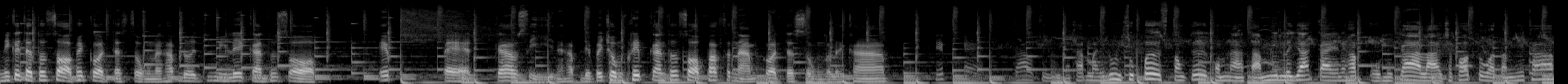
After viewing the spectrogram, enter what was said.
ตัวนี้ก็จะทดสอบให้ก่อนจัดส่งนะครับ โดยที่มีเลขการทดสอบ F894 นะครับ เดี๋ยวไปชมคลิปการทดสอบภาคสนามก่อนจัดส่งกันเลยครับ F8 94นะครับมาในรุ่นซูเปอร์สตองเกอร์ความหนา 3 มิลระยะไกลนะครับโอเมก้าลายเฉพาะตัวตามนี้ครับ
